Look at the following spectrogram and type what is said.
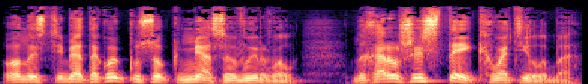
Он из тебя такой кусок мяса вырвал, на хороший стейк хватило бы.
